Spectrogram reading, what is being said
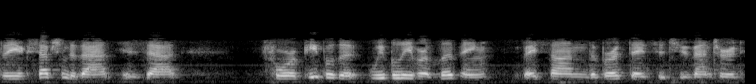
The exception to that is that for people that we believe are living based on the birth dates that you've entered,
